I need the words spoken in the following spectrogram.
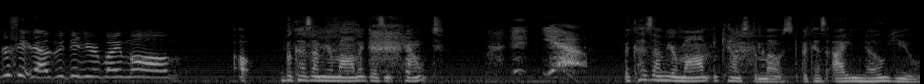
to say that because you're my mom. Oh, because I'm your mom, it doesn't count. Yeah. Because I'm your mom, it counts the most. Because I know you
